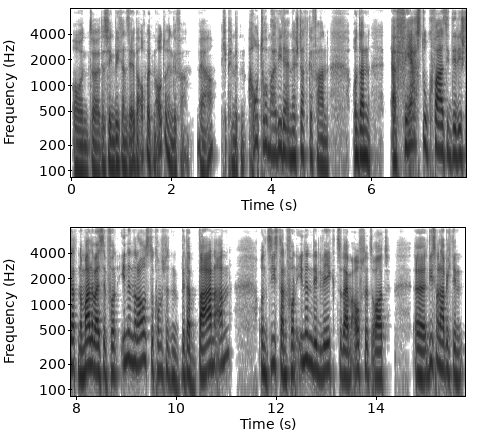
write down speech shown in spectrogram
Und äh, deswegen bin ich dann selber auch mit dem Auto hingefahren. Ja, ich bin mit dem Auto mal wieder in der Stadt gefahren. Und dann erfährst du quasi dir die Stadt normalerweise von innen raus. Du kommst mit, mit der Bahn an und siehst dann von innen den Weg zu deinem Auftrittsort. Äh, diesmal habe ich den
